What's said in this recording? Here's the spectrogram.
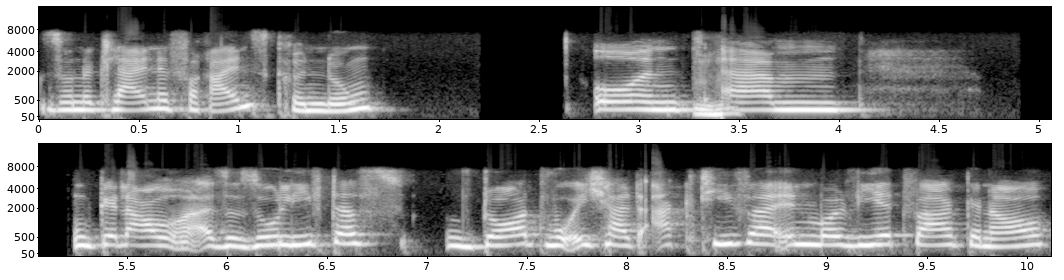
so eine kleine Vereinsgründung. Und mhm. ähm, und genau, also so lief das dort, wo ich halt aktiver involviert war, genau.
